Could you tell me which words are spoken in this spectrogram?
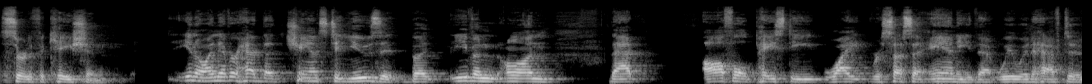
certification. You know, I never had the chance to use it, but even on that awful pasty white Resusci Annie that we would have to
